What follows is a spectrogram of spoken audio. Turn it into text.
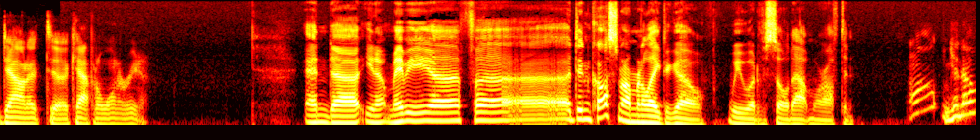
down at uh, Capital One Arena. And uh, you know, maybe uh, if uh, it didn't cost an arm and a leg to go, we would have sold out more often. Well, you know,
